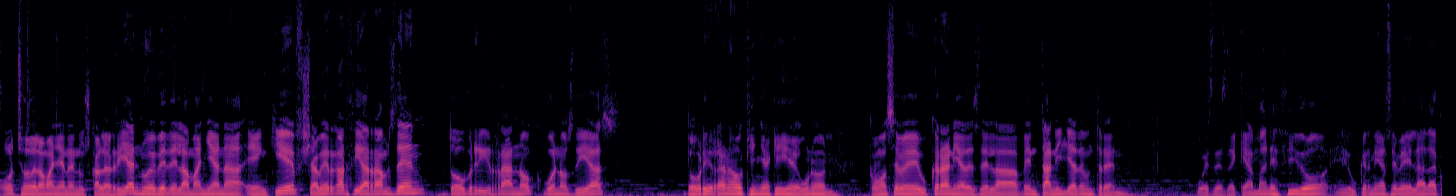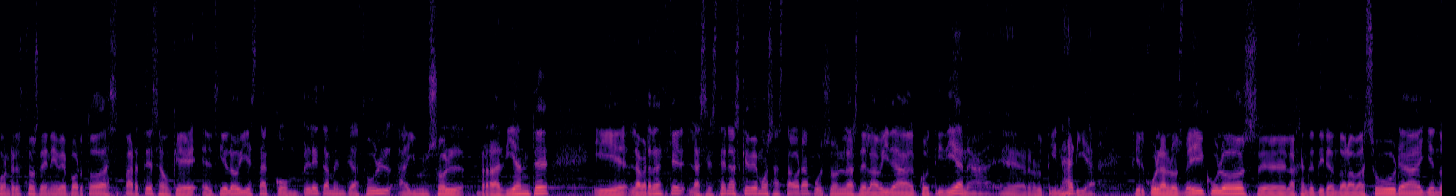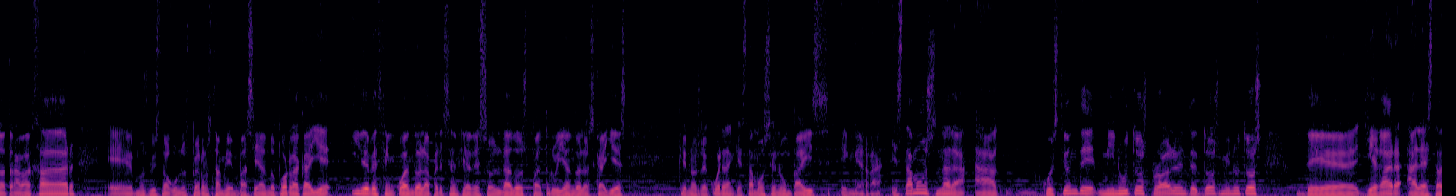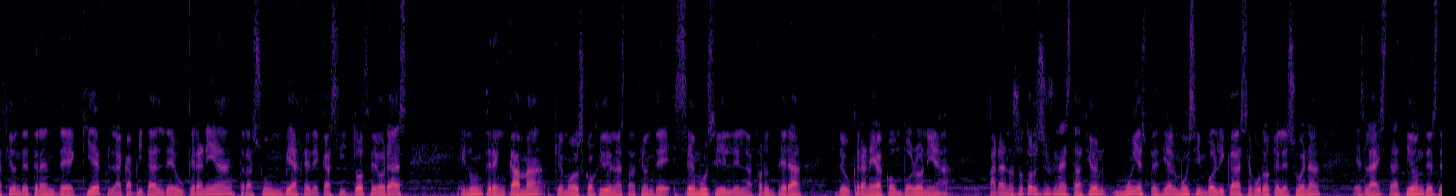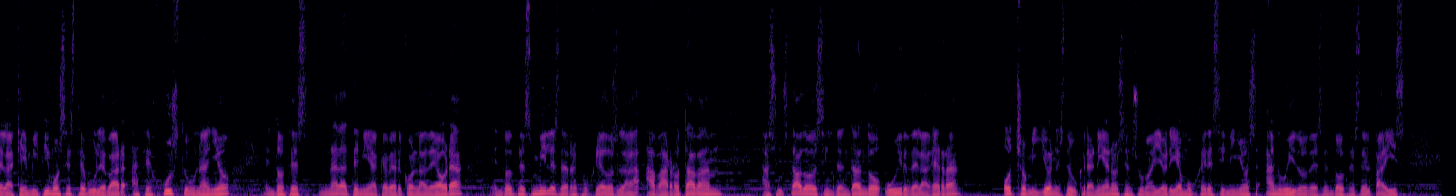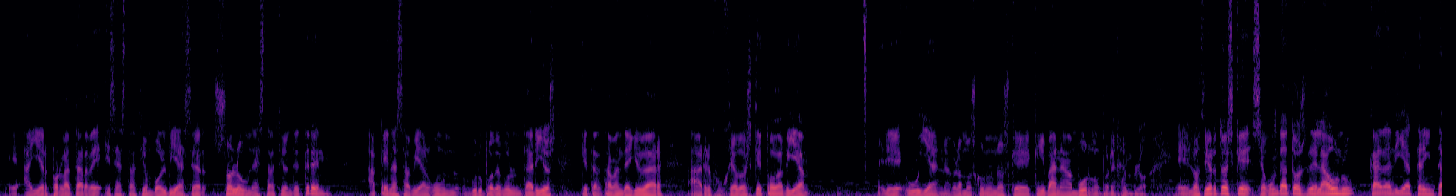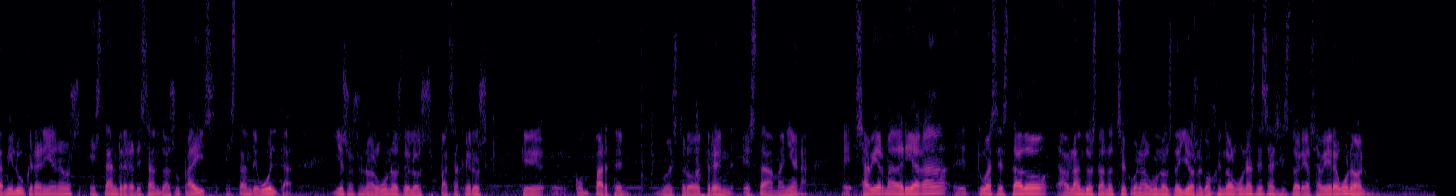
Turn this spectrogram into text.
8 de la mañana en Euskal Herria, 9 de la mañana en Kiev. Xavier García Ramsden, Dobri Ranok, buenos días. Dobri Ranok, Iñaki Egunon. ¿Cómo se ve Ucrania desde la ventanilla de un tren? Pues desde que ha amanecido, eh, Ucrania se ve helada con restos de nieve por todas partes, aunque el cielo hoy está completamente azul, hay un sol radiante y la verdad es que las escenas que vemos hasta ahora pues son las de la vida cotidiana, eh, rutinaria. Circulan los vehículos, eh, la gente tirando la basura, yendo a trabajar, hemos visto algunos perros también paseando por la calle y de vez en cuando la presencia de soldados patrullando las calles que nos recuerdan que estamos en un país en guerra. Estamos, nada, a cuestión de minutos, probablemente dos minutos, de llegar a la estación de tren de Kiev, la capital de Ucrania, tras un viaje de casi 12 horas en un tren cama que hemos cogido en la estación de Semusil, en la frontera de Ucrania con Polonia. Para nosotros es una estación muy especial, muy simbólica, seguro que le suena. Es la estación desde la que emitimos este bulevar hace justo un año, entonces nada tenía que ver con la de ahora. Entonces miles de refugiados la abarrotaban, asustados, intentando huir de la guerra. 8 millones de ucranianos, en su mayoría mujeres y niños, han huido desde entonces del país. Eh, ayer por la tarde esa estación volvía a ser solo una estación de tren. Apenas había algún grupo de voluntarios que trataban de ayudar a refugiados que todavía eh, huían. Hablamos con unos que, iban a Hamburgo, por ejemplo. Eh, lo cierto es que, según datos de la ONU, cada día 30.000 ucranianos están regresando a su país, están de vuelta. Y esos son algunos de los pasajeros que eh, comparten nuestro tren esta mañana. Xavier Madariaga, tú has estado hablando esta noche con algunos de ellos, recogiendo algunas de esas historias. Xavier Agunón.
